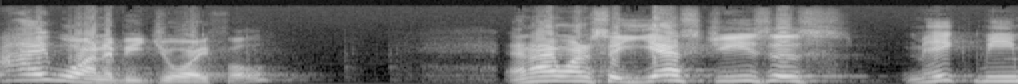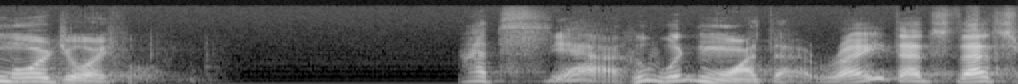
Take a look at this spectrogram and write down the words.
I want to be joyful. And I want to say, Yes, Jesus, make me more joyful. That's, yeah, who wouldn't want that, right? That's, that's,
